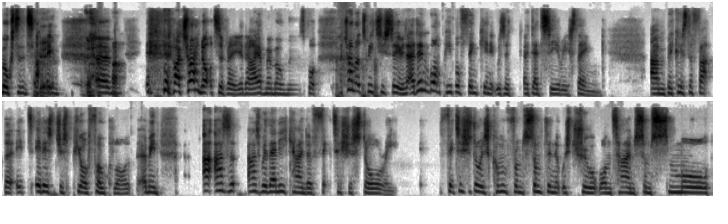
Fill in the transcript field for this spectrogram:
most of the Okay. time um i try not to be you know i have my moments but i try not to be too serious i didn't want people thinking it was a, a dead serious thing um because the fact that it, it is just pure folklore i mean as as with any kind of fictitious story fictitious stories come from something that was true at one time, some small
